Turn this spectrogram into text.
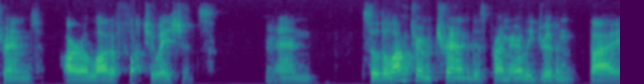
trend are a lot of fluctuations. Hmm. And so the long-term trend is primarily driven by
